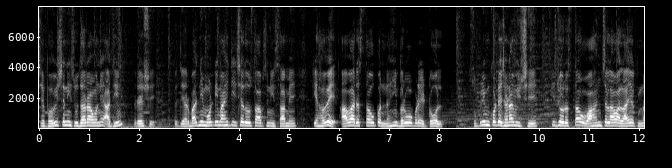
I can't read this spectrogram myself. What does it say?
જે ભવિષ્યની સુધારાઓને આધીન રહેશે. તો ત્યારબાદની મોટી માહિતી છે દોસ્તો આપસની સામે, કે હવે આવા રસ્તા ઉપર નહીં ભરવો પડે ટોલ સુપ્રીમ કોર્ટે જણાવ્યું છે કે જો રસ્તાઓ વાહન ચલાવવા લાયક ન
